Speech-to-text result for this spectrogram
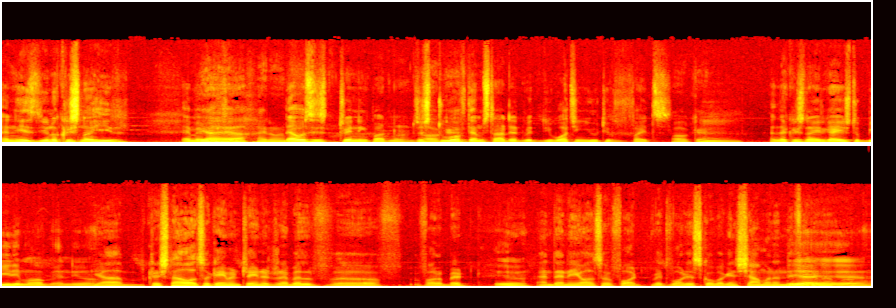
and his, you know, Krishna Heer, MMA Yeah, yeah, I know. That was his training partner. Just Okay. two of them started with you watching YouTube fights. okay. Mm. And the Krishna guy used to beat him up, and you know, Yeah, Krishna also came and trained at Rebel f- uh, f- for a bit, yeah, and then he also fought with Warriors Cove against Shamanand. if yeah, you yeah, yeah.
